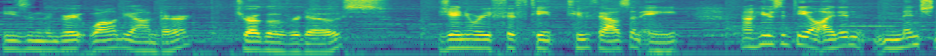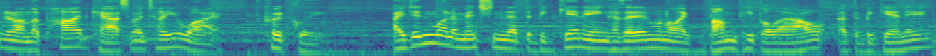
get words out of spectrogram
He's in the Great Wild Yonder, drug overdose, January 15th, 2008. Now, here's the deal I didn't mention it on the podcast. I'm going to tell you why quickly. I didn't want to mention it at the beginning because I didn't want to like bum people out at the beginning.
